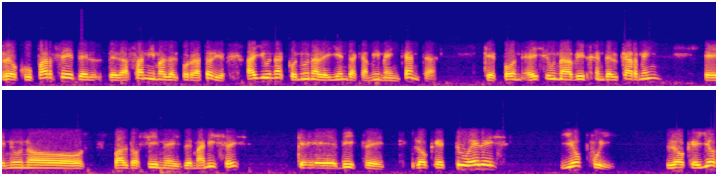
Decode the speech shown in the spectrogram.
preocuparse de, las ánimas del purgatorio. Hay una con una leyenda que a mí me encanta que pon, es una Virgen del Carmen en unos baldosines de Manises que dice lo que tú eres yo fui lo que yo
